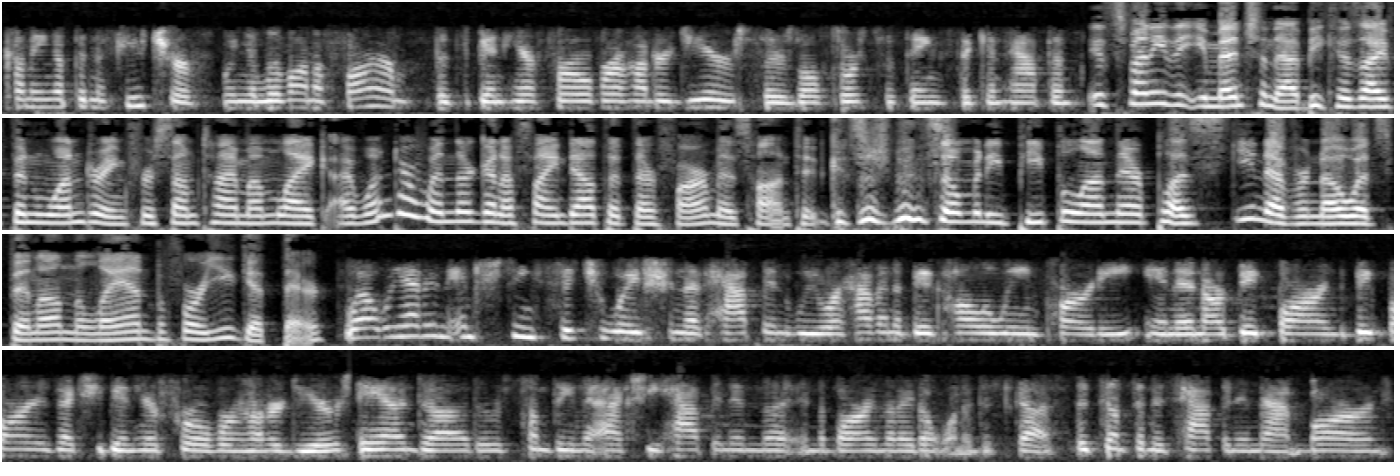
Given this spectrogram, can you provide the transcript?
coming up in the future. When you live on a farm that's been here for over a hundred years, there's all sorts of things that can happen. It's funny that you mentioned that because I've been wondering for some time. I'm like, I wonder when they're going to find out that their farm is haunted because there's been so many people on there. Plus, you never know what's been on the land before you get there. Well, we had an interesting situation that happened. We were having a big Halloween party, and in our big barn, the big barn has actually been here for over a hundred years, and uh, there was something that actually happened in the in the barn that I don't want to discuss, but something has happened in that barn.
